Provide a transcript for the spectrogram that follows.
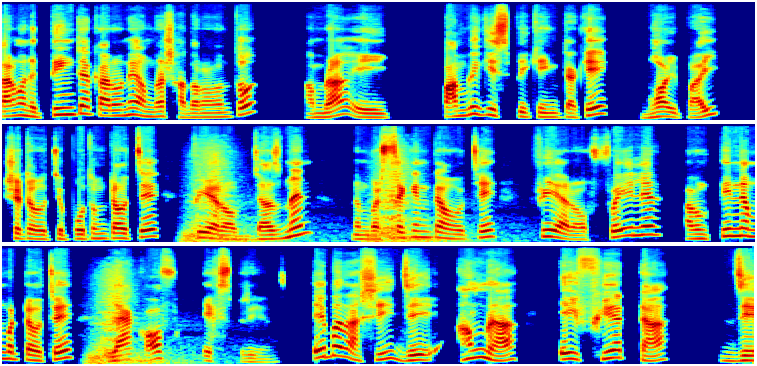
তার মানে তিনটা কারণে আমরা সাধারণত আমরা এই পাবলিক স্পিকিংটাকে ভয় পাই। সেটা হচ্ছে, প্রথমটা হচ্ছে ফিয়ার অফ জাজমেন্ট নাম্বার সেকেন্ডটা হচ্ছে ফিয়ার অফ ফেইলের এবং তিন নম্বরটা হচ্ছে ল্যাক অফ এক্সপিরিয়েন্স এবার আসি যে আমরা এই ফিয়ারটা যে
